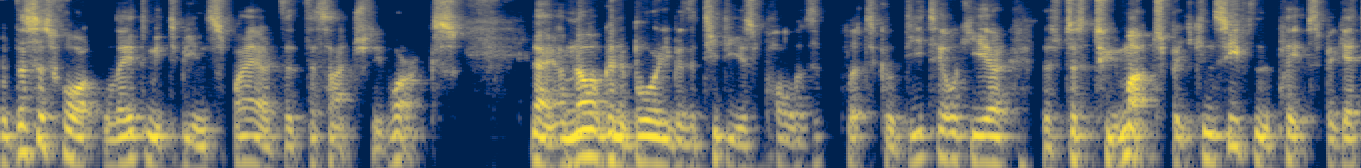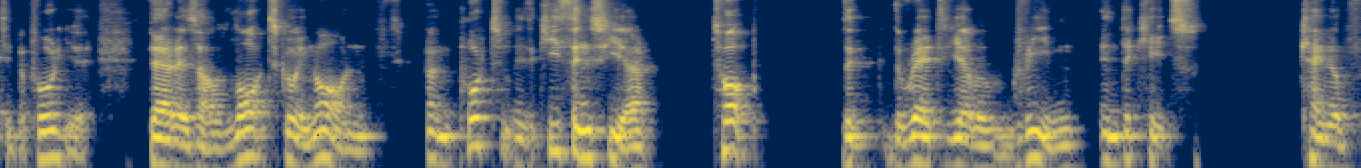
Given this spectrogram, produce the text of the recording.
this is what led me to be inspired that this actually works. Now, I'm not going to bore you with the tedious polit political detail here. There's just too much, but you can see from the plate of spaghetti before you, there is a lot going on. But importantly, the key things here, top, the, the red, yellow, green indicates kind of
